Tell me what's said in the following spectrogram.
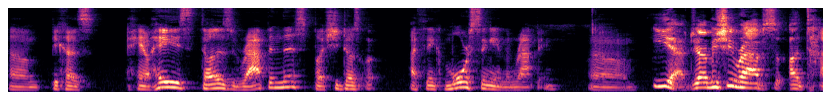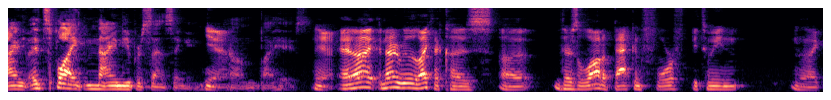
Um, because, you know, Heize does rap in this, but she does, uh, I think, more singing than rapping. Um, Yeah, I mean, she raps a tiny. It's like ninety percent singing. Yeah. um, by Heize. Yeah, and I and I really like that because uh, there's a lot of back and forth between like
